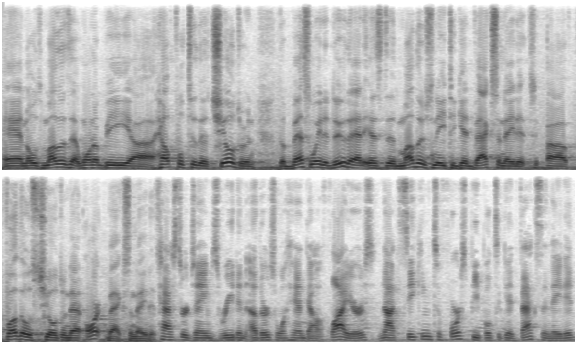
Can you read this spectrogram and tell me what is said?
and those mothers that want to be uh, helpful to their children, the best way to do that is the mothers need to get vaccinated uh, for those children that aren't vaccinated. Pastor James Reed and others will hand out flyers, not seeking to force people to get vaccinated,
